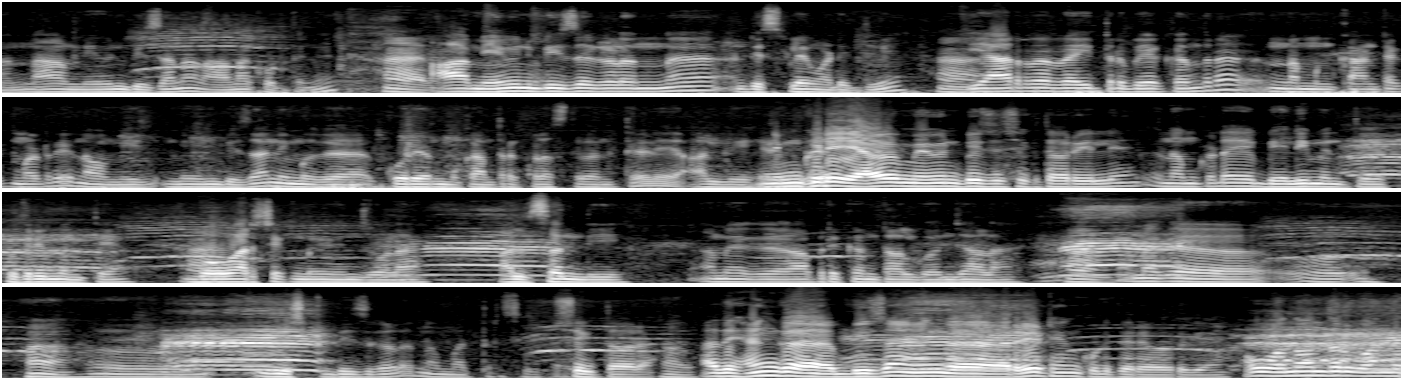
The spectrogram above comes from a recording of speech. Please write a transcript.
ನಾನು ನಾನು ಮೇವಿನ ಬೀಜನ ನಾನು ಕೊಡ್ತೀನಿ. ಆ ಮೇವಿನ ಬೀಜಗಳನ್ನ ಡಿಸ್ಪ್ಲೇ ಮಾಡಿದ್ವಿ. ಯಾರ ರೈತರು ಬೇಕಂದ್ರೆ ನಮ್ಮನ್ನ ಕಾಂಟ್ಯಾಕ್ಟ್ ಮಾಡ್ರಿ ನಾವು ಮೇವಿನ ಬೀಜ ನಿಮಗೆ ಕೊರಿಯರ್ ಮುಖಾಂತರ ಕಳಿಸ್ತೇವೆ ಅಂತೇಳಿ ಅಲ್ಲಿ ನಿಮ್ಮ ಕಡೆ ಯಾವ ಮೇವಿನ ಬೀಜ ಸಿಗ್ತಾವ್ರಿ ಇಲ್ಲಿ? ನಮ್ಮ ಕಡೆ ಬೇಲಿ ಮೆಂತೆ ಕುದುರೆ ಮೆಂತೆ ಬಹುವಾರ್ಷಿಕ ಮೇವಿನ ಜೋಳ ಅಲಸಂದಿ ಆಮ್ಯಾಗ ಆಫ್ರಿಕನ್ ಟಾಲ್ ಗೊಂಜಾಳ ಆಮ್ಯಾಗ ಹಾಂ ಇಷ್ಟು ಬೀಜಗಳು ನಮ್ಮ ಹತ್ರ ಸಿಗ್ತಾವೆ. ಸಿಗ್ತಾವ್ರೆ. ಅದು ಹೆಂಗೆ ಬೀಜ ಹೆಂಗೆ ರೇಟ್ ಹೆಂಗೆ ಕೊಡ್ತೀರಿ ಅವ್ರಿಗೆ? ಅವು ಒಂದೊಂದ್ರ ಒಂದು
